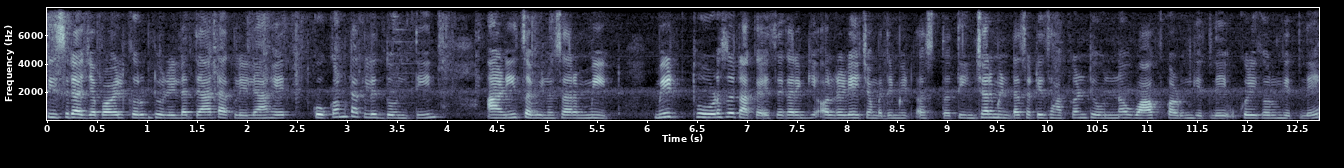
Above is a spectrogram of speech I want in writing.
तिसऱ्या ज्या बॉईल करून ठेवलेल्या त्या टाकलेल्या आहेत. कोकम टाकलेत दोन तीन आणि चवीनुसार मीठ. मीठ थोडंसं टाकायचं आहे कारण की ऑलरेडी ह्याच्यामध्ये मीठ असतं. तीन चार मिनटासाठी झाकण ठेवून न वाफ काढून घेतले उकळी करून घेतले.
